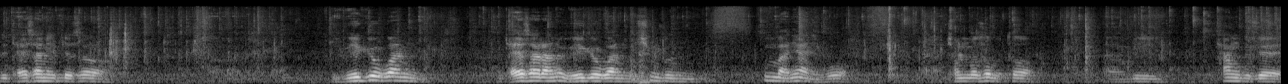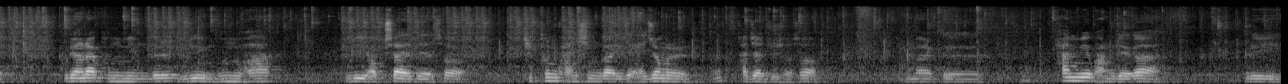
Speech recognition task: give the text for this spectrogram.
우리 대사님께서 이 외교관 대사라는 외교관 신분뿐만이 아니고 젊어서부터 우리 한국의 우리 나라 국민들 우리 문화 우리 역사에 대해서 깊은 관심과 이게 애정을 어, 가져주셔서 정말 그 한미 관계가 우리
